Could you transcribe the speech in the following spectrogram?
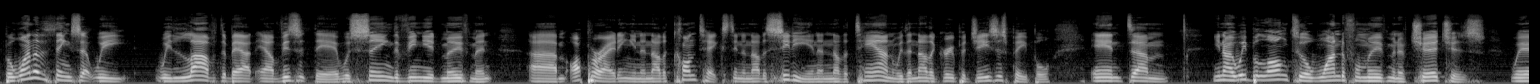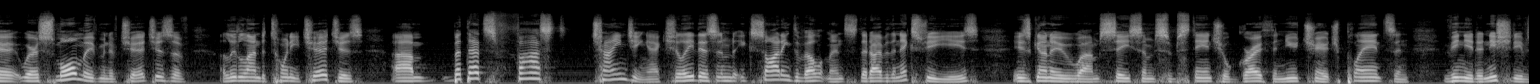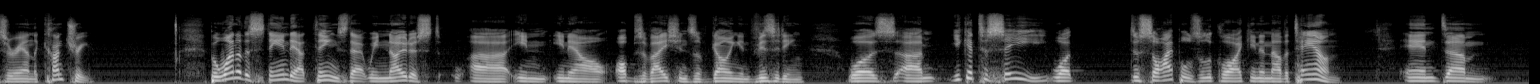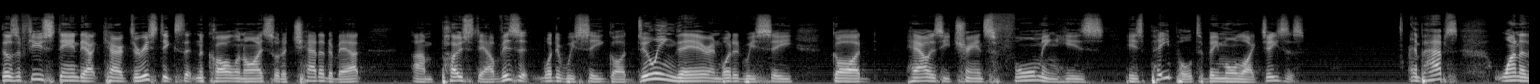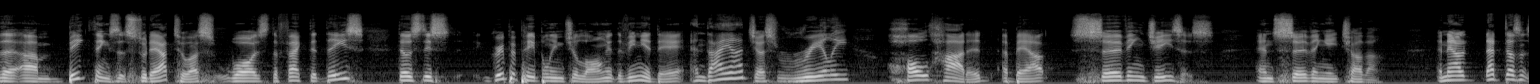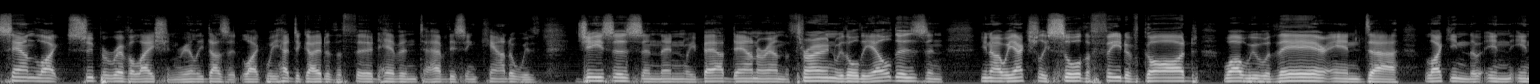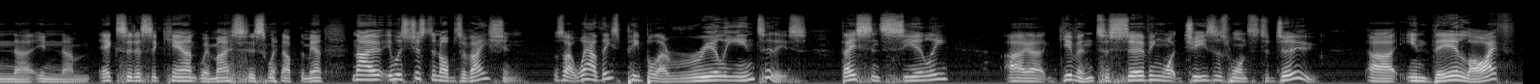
But one of the things that we we loved about our visit there was seeing the vineyard movement um, operating in another context, in another city, in another town, with another group of Jesus people. And, um, you know, we belong to a wonderful movement of churches we're, we're a small movement of churches, of a little under 20 churches, um, but that's fast changing actually. There's some exciting developments that over the next few years is going to um, see some substantial growth in new church plants and vineyard initiatives around the country. But one of the standout things that we noticed uh, in, in our observations of going and visiting was um, you get to see what disciples look like in another town. And um, there was a few standout characteristics that Nicole and I sort of chatted about um, post our visit. What did we see God doing there, and what did we see God? How is He transforming His His people to be more like Jesus? And perhaps one of the um, big things that stood out to us was the fact that these there was this group of people in Geelong at the vineyard there, and they are just really wholehearted about serving Jesus and serving each other. And now that doesn't sound like super revelation, really, does it? Like we had to go to the third heaven to have this encounter with Jesus, and then we bowed down around the throne with all the elders, and you know we actually saw the feet of God while we were there, and uh, like in the in in uh, in um, Exodus account where Moses went up the mount. No, it was just an observation. It was like, wow, these people are really into this. They sincerely are given to serving what Jesus wants to do uh, in their life,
